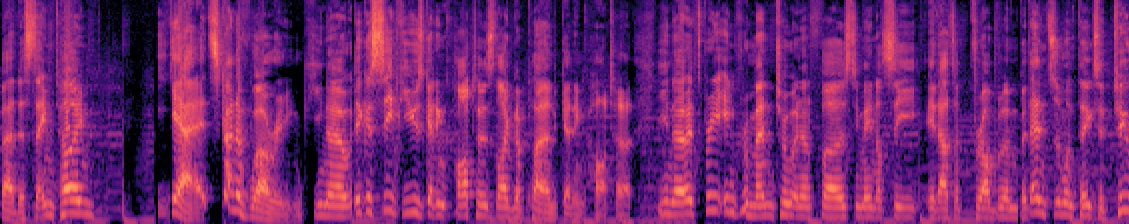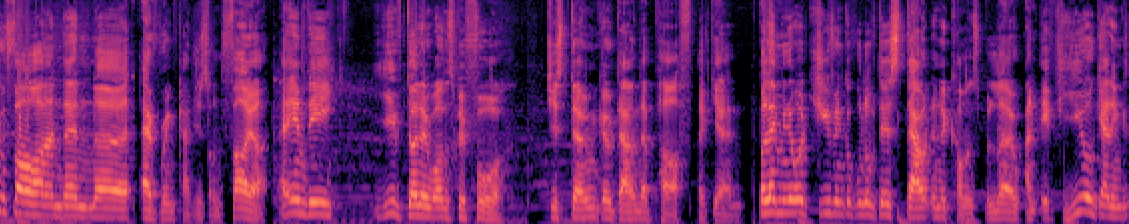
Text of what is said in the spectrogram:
but at the same time, yeah, it's kind of worrying, you know, because CPUs getting hotter is like the plant getting hotter. You know, it's pretty incremental and at first you may not see it as a problem, but then someone takes it too far and then uh, everything catches on fire. AMD, you've done it once before. Just don't go down that path again. But let me know what you think of all of this down in the comments below and if you're getting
